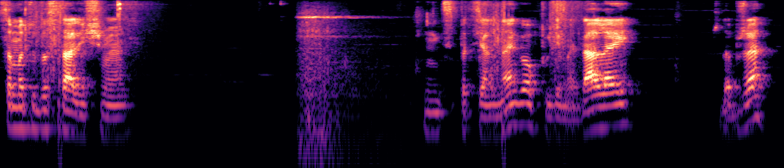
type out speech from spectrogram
Co my tu dostaliśmy? Nic specjalnego, pójdziemy dalej. Czy dobrze?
